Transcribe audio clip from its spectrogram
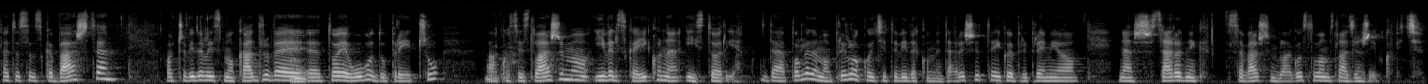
Svetosavska bašta, oče videli smo kadrove, mm. to je uvod u priču, ako se slažemo, iverska ikona istorije. Da pogledamo prilog koji ćete vi da komentarišete i koji je pripremio naš saradnik sa vašim blagoslovom Slađan Živković.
